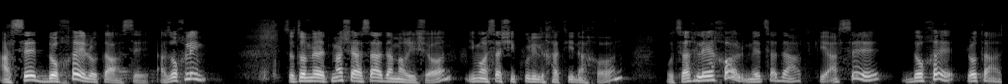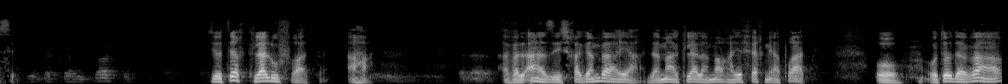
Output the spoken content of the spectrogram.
עשה דוחה לא תעשה, אז אוכלים. זאת אומרת, מה שעשה האדם הראשון, אם הוא עשה שיקול הלכתי נכון, הוא צריך לאכול מעץ הדעת, כי עשה דוחה לא תעשה. זה יותר כלל ופרט. אהה. אבל אז יש לך גם בעיה, למה הכלל אמר ההפך מהפרט? או אותו דבר,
